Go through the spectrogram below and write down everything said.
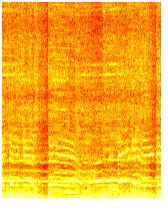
En säker död. En säker död.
